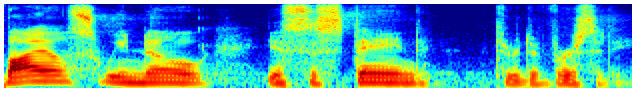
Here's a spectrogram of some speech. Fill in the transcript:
Bios, we know, is sustained through diversity.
